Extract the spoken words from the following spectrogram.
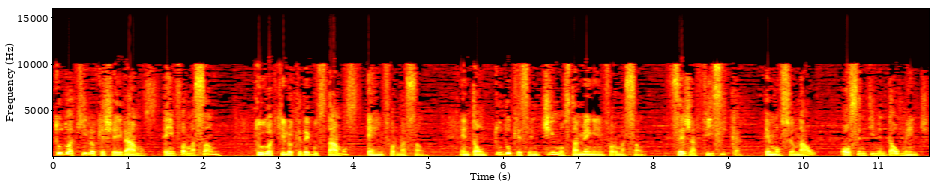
tudo aquilo que cheiramos é informação. Tudo aquilo que degustamos é informação. Então, tudo o que sentimos também é informação, seja física, emocional ou sentimentalmente.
